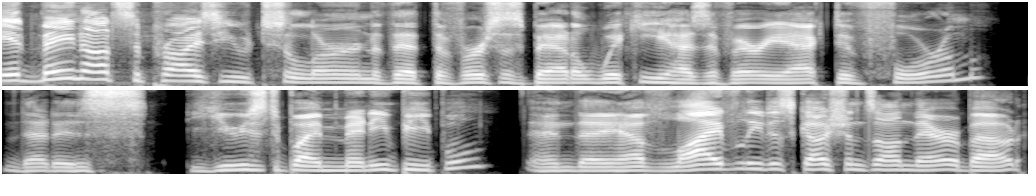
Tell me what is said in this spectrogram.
It may not surprise you to learn that the Versus Battle Wiki has a very active forum that is used by many people, and they have lively discussions on there about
